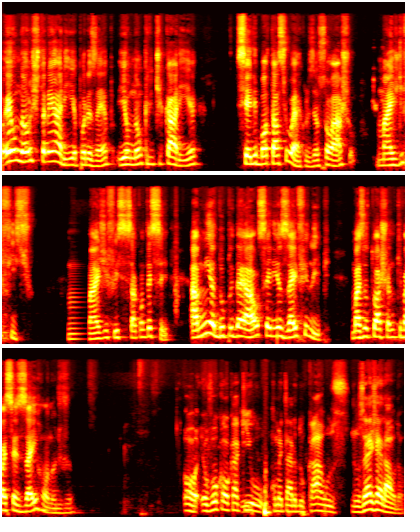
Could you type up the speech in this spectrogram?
eu não estranharia, por exemplo, e eu não criticaria se ele botasse o Hércules. Eu só acho mais difícil. Mais difícil isso acontecer. A minha dupla ideal seria Zé e Felipe. Mas eu tô achando que vai ser Zé e Ronald, viu? Ó, eu vou colocar aqui e... o comentário do Carlos José Geraldo.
